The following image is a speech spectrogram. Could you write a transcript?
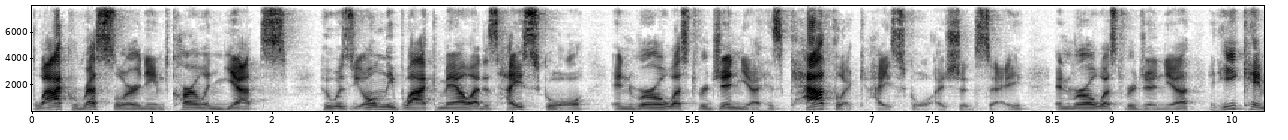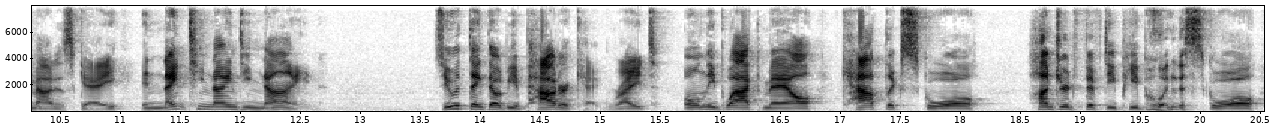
black wrestler named Carlin Yetz, who was the only black male at his high school in rural West Virginia, his Catholic high school, I should say, in rural West Virginia, and he came out as gay in 1999. So you would think that would be a powder keg, right? Only black male, Catholic school, 150 people in the school,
